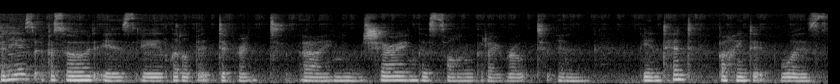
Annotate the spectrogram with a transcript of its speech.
Today's episode is a little bit different. I'm sharing this song that I wrote, and the intent behind it was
